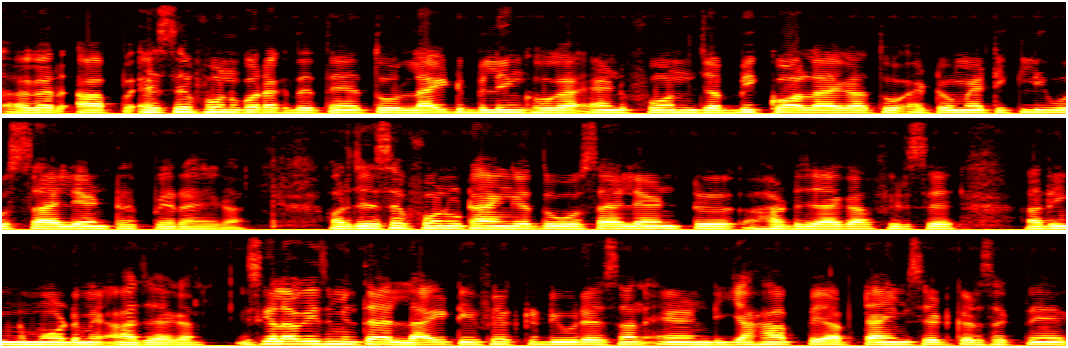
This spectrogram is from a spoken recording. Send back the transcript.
अगर आप ऐसे फ़ोन को रख देते हैं तो लाइट ब्लिंक होगा एंड फ़ोन जब भी कॉल आएगा तो ऑटोमेटिकली वो साइलेंट पे रहेगा। और जैसे फ़ोन उठाएँगे तो वो साइलेंट हट जाएगा, फिर से रिंग मोड में आ जाएगा। इसके अलावा इस मिलता है लाइट इफ़ेक्ट ड्यूरेशन एंड यहाँ पर आप टाइम सेट कर सकते हैं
